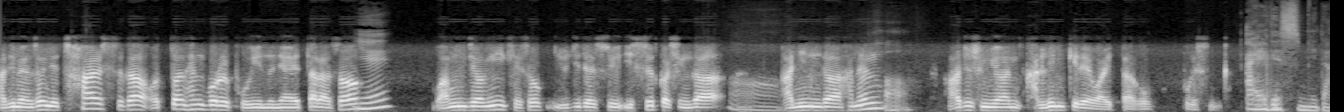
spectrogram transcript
가지면서 이제 찰스가 어떤 행보를 보이느냐에 따라서 예. 왕정이 계속 유지될 수 있을 것인가 어. 아닌가 하는 어. 아주 중요한 갈림길에 와 있다고 보겠습니다. 알겠습니다.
